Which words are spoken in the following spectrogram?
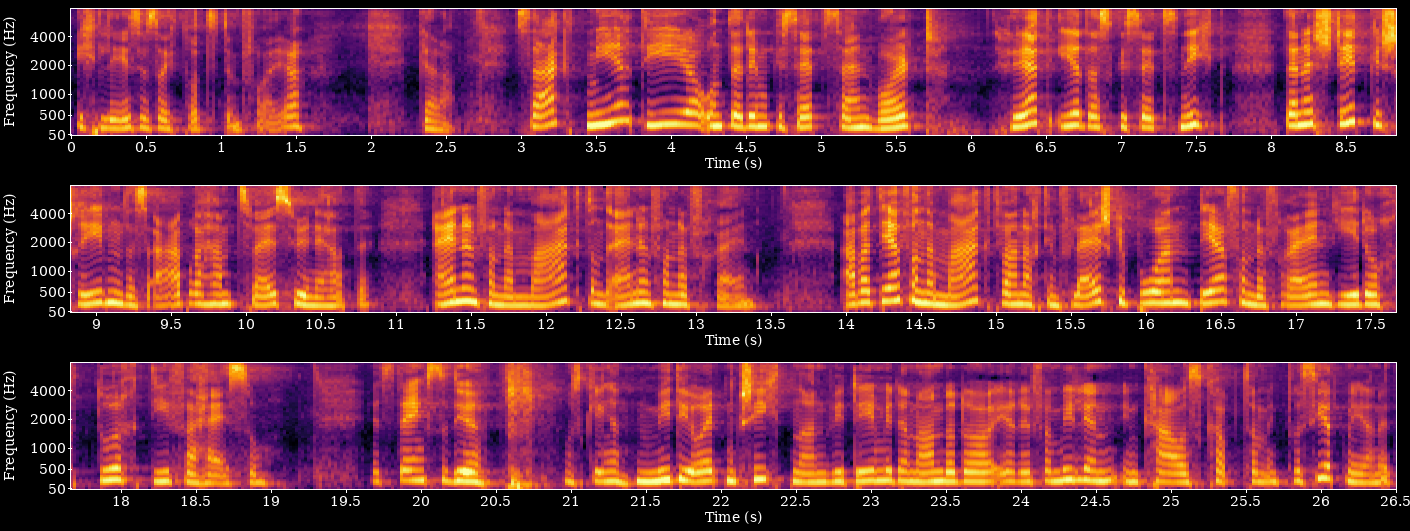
Ich lese es euch trotzdem vor. Ja? Genau. Sagt mir, die ihr unter dem Gesetz sein wollt, Hört ihr das Gesetz nicht? Denn es steht geschrieben, dass Abraham zwei Söhne hatte, einen von der Magd und einen von der Freien. Aber der von der Magd war nach dem Fleisch geboren, der von der Freien jedoch durch die Verheißung. Jetzt denkst du dir, was gingen mir die alten Geschichten an, wie die miteinander da ihre Familien im Chaos gehabt haben, interessiert mich ja nicht.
